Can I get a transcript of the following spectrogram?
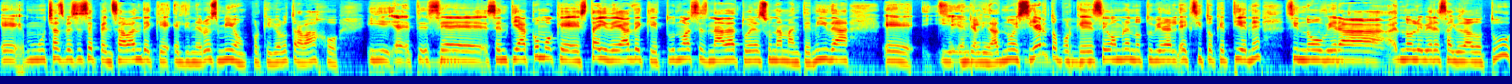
eh, muchas veces se pensaban de que el dinero es mío, porque yo lo trabajo, y eh, se sentía como que esta idea de que tú no haces nada, tú eres una mantenida, eh, y Sí. en realidad no es cierto, porque ese hombre no tuviera el éxito que tiene si no hubiera, no le hubieras ayudado tú,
